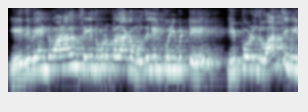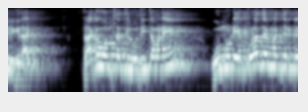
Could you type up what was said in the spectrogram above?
எது வேண்டுமானாலும் செய்து கொடுப்பதாக முதலில் கூறிவிட்டு இப்பொழுது வார்த்தை மீறுகிறாய். ரகுவம்சத்தில் உதித்தவனே உன்னுடைய குலதர்மத்திற்கு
